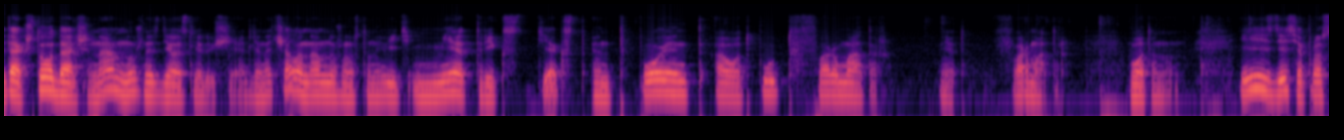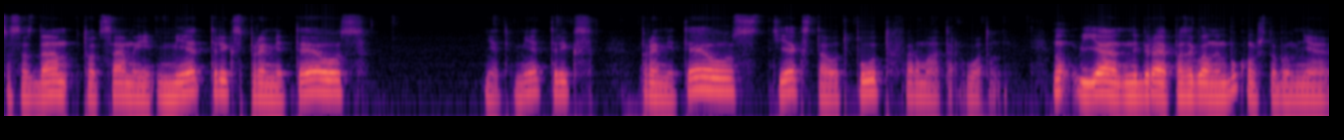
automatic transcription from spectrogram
Итак, что дальше? Нам нужно сделать следующее. Для начала нам нужно установить metrics text endpoint output formatter. Нет, форматор. Вот он он. И здесь я просто создам тот самый metrics prometheus. Нет, metrics prometheus text output formatter. Вот он. Ну, я набираю по заглавным буквам, чтобы мне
